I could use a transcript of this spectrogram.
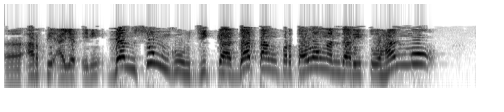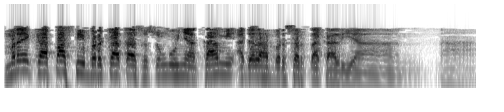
uh, arti ayat ini. Dan sungguh jika datang pertolongan dari Tuhanmu, mereka pasti berkata sesungguhnya kami adalah berserta kalian. Nah,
